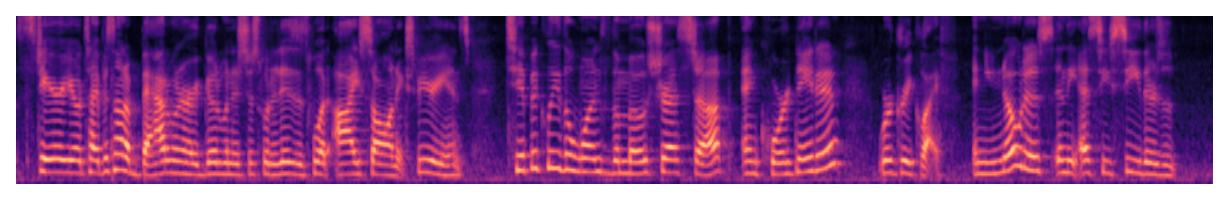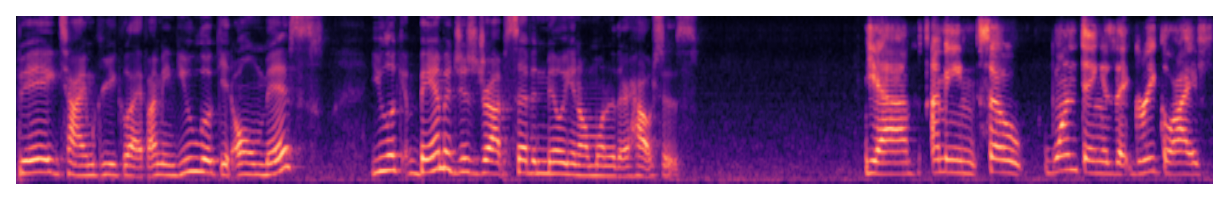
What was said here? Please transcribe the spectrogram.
stereotype. It's not a bad one or a good one. It's just what it is. It's what I saw and experienced. Typically, the ones the most dressed up and coordinated were Greek life. And you notice in the SEC, there's a big time Greek life. I mean, you look at Ole Miss. You look, Bama just dropped seven million on one of their houses. Yeah. I mean, so one thing is that Greek life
